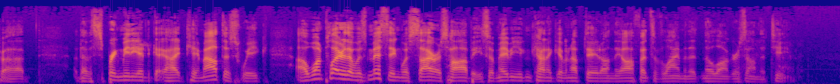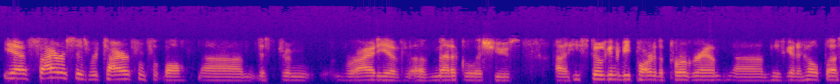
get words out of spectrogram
uh, the spring media guide came out this week. Uh, one player that was missing was Cyrus Hobbi. So maybe you can kind of give an update on the offensive lineman that no longer is on the team. Yeah, Cyrus is retired from football, um, just from a variety of, of medical issues. Uh, he's still going to be part of the program. Um, he's going to help us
